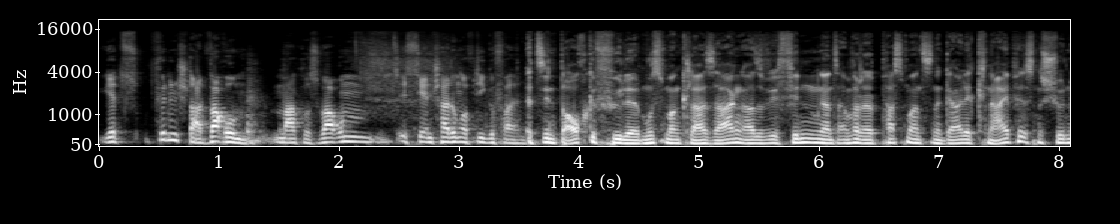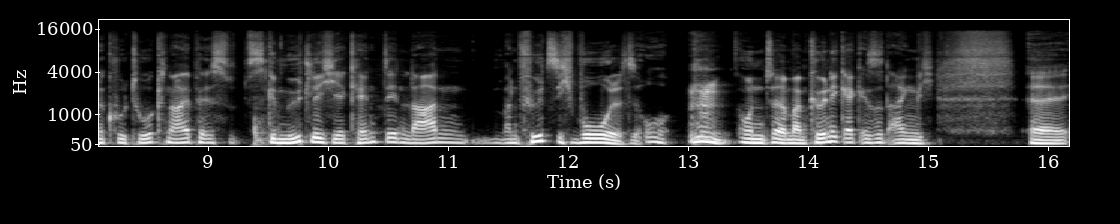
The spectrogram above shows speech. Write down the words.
Jetzt für den Start. Warum, Markus? Warum ist die Entscheidung auf die gefallen? Es sind Bauchgefühle, muss man klar sagen. Also wir finden ganz einfach, dass Passmanns eine geile Kneipe ist, eine schöne Kulturkneipe ist, ist gemütlich, ihr kennt den Laden, man fühlt sich wohl. So. Und äh, beim Königeck ist es eigentlich äh,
